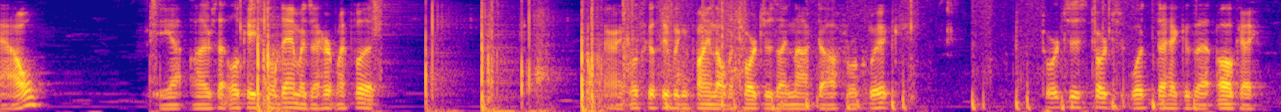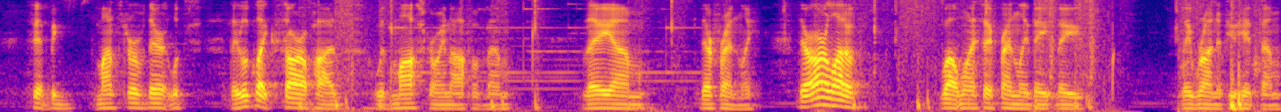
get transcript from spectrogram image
Ow. Yeah, there's that locational damage. I hurt my foot. Alright, let's go see if we can find all the torches I knocked off real quick. Torches, torches, what the heck is that? Oh, okay. See that big monster over there? It looks they look like sauropods with moss growing off of them. They, um, they're friendly. There are a lot of, well, when I say friendly, they, they, they run if you hit them.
